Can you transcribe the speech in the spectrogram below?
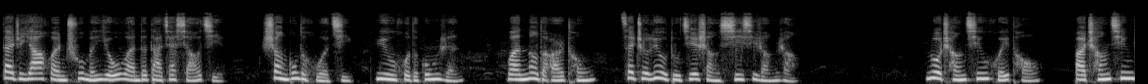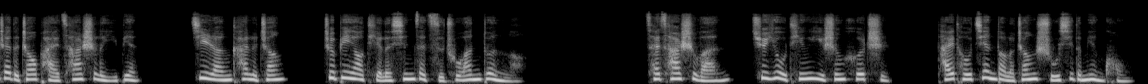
带着丫鬟出门游玩的大家小姐，上工的伙计，运货的工人，玩闹的儿童。在这六渡街上熙熙攘攘，骆长青回头把长青斋的招牌擦拭了一遍，既然开了张，这便要铁了心在此处安顿了。才擦拭完，却又听一声呵斥，抬头见到了张熟悉的面孔。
